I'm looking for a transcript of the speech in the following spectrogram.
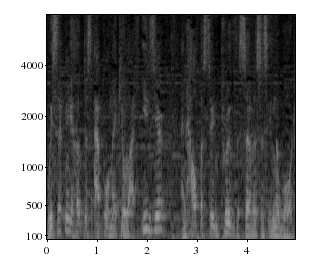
We certainly hope this app will make your life easier and help us to improve the services in the ward.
